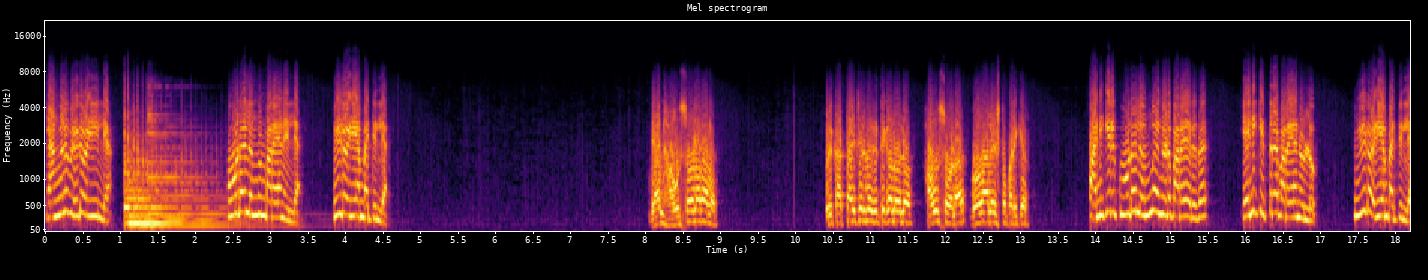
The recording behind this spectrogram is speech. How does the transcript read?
ഞങ്ങൾ വീട് ഒഴിയില്ല. കൂടുതലൊന്നും പറയാനില്ല. വീട് ഒഴിയാൻ പറ്റില്ല. ഞാൻ ഹൗസ് ഓണറാണ് ഒരു കത്തയച്ചിരുന്ന് കിട്ടിക്കണമല്ലോ. House owner Gopalakrishna Panicker. പണിക്കര് കൂടുതലൊന്നും എന്നോട് പറയരുത്. എനിക്ക് ഇത്രേ പറയാനുള്ളൂ. വീട് ഒഴിയാൻ പറ്റില്ല.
